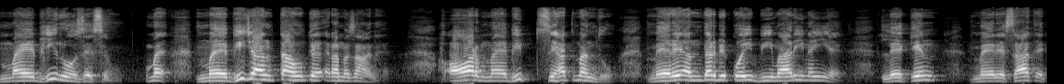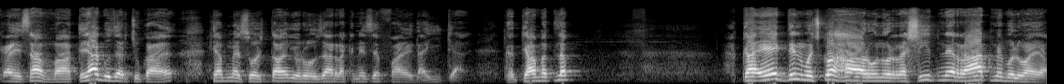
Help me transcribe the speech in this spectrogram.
میں بھی روزے سے ہوں۔ میں میں بھی جانتا ہوں کہ رمضان ہے اور میں بھی صحت مند ہوں۔ میرے اندر بھی کوئی بیماری نہیں ہے۔ لیکن میرے ساتھ ایک ایسا واقعہ گزر چکا ہے کہ اب میں سوچتا ہوں کہ روزہ رکھنے سے فائدہ ہی کیا ہے۔ کیا مطلب؟ کہ ایک دن مجھ کو ہارون الرشید نے رات میں بلوایا۔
